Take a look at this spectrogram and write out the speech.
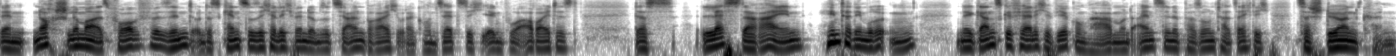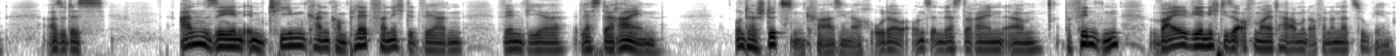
Denn noch schlimmer als Vorwürfe sind, und das kennst du sicherlich, wenn du im sozialen Bereich oder grundsätzlich irgendwo arbeitest, dass Lästereien hinter dem Rücken eine ganz gefährliche Wirkung haben und einzelne Personen tatsächlich zerstören können. Also das Ansehen im Team kann komplett vernichtet werden, wenn wir Lästereien unterstützen quasi noch oder uns in Lästereien ähm, befinden, weil wir nicht diese Offenheit haben und aufeinander zugehen.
